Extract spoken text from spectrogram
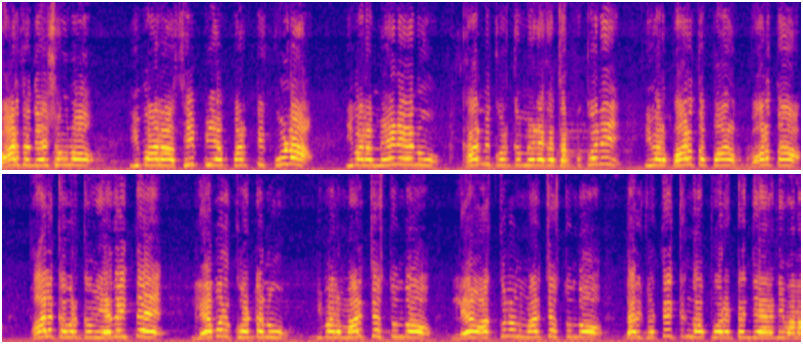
భారతదేశంలో ఇవాళ సిపిఎం పార్టీ కూడా ఇవాళ మేడేను కార్మికవర్గం మేడేగా జరుపుకొని ఇవాళ భారత భారత పాలక వర్గం ఏదైతే లేబర్ కోడ్లను ఇవాళ మార్చేస్తుందో లే హక్కులను మార్చేస్తుందో దానికి వ్యతిరేకంగా పోరాటం చేయాలని ఇవాళ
